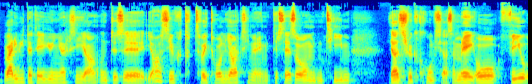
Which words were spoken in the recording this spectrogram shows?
wäre ich bei den E-Junior gewesen, ja. Und das, äh, ja, es waren wirklich zwei tolle Jahre gewesen. Wir haben mit der Saison, mit dem Team ja, es war wirklich cool. Also, wir hatten auch viel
